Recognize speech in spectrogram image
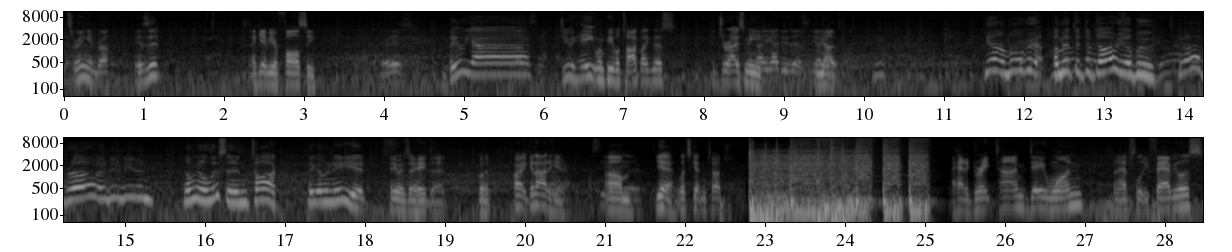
It's ringing, bro. Is it? I gave you a falsie. There it is. Booyah! Do you hate when people talk like this? It drives me No, you gotta do this. You nuts. Yeah, I'm over. I'm at the D'Addario booth. Yeah, bro. I didn't even. I'm gonna listen and talk like I'm an idiot. Anyways, I hate that. But All right, get out of here. see you guys Um, yeah, let's get in touch. I had a great time day one. It's been absolutely fabulous.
